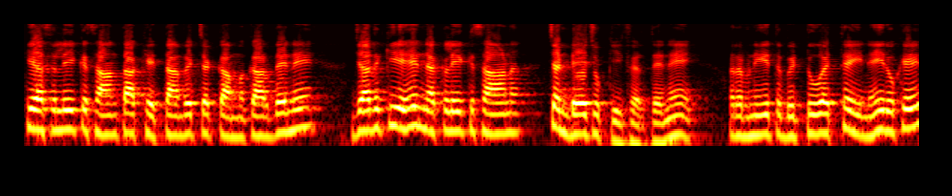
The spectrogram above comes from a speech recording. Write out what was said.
ਕਿ ਅਸਲੀ ਕਿਸਾਨ ਤਾਂ ਖੇਤਾਂ ਵਿੱਚ ਕੰਮ ਕਰਦੇ ਨੇ, ਜਦਕਿ ਇਹ ਨਕਲੀ ਕਿਸਾਨ ਝੰਡੇ ਚੁੱਕੀ ਫਿਰਦੇ ਨੇ। ਰਵਨੀਤ ਬਿੱਟੂ ਇੱਥੇ ਹੀ ਨਹੀਂ ਰੁਕੇ।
